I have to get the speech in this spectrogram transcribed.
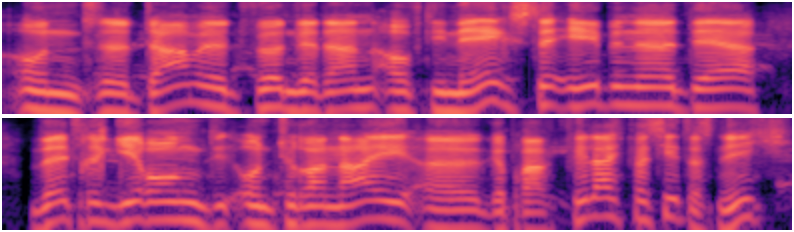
Und äh, damit würden wir dann auf die nächste Ebene der Weltregierung und Tyrannei gebracht. Vielleicht passiert das nicht.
